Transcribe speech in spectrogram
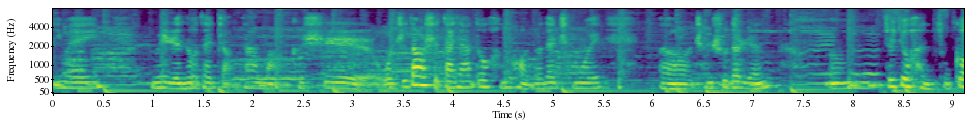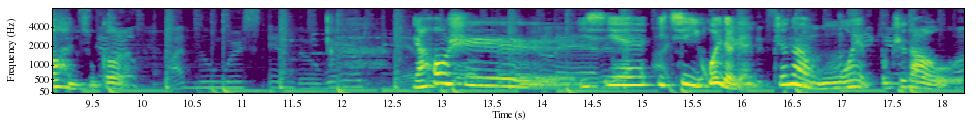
因为。因为人都在长大嘛，可是我知道是大家都很好的在成为，呃，成熟的人，嗯，这就很足够，很足够了。然后是一些一期一会的人，真的我也不知道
